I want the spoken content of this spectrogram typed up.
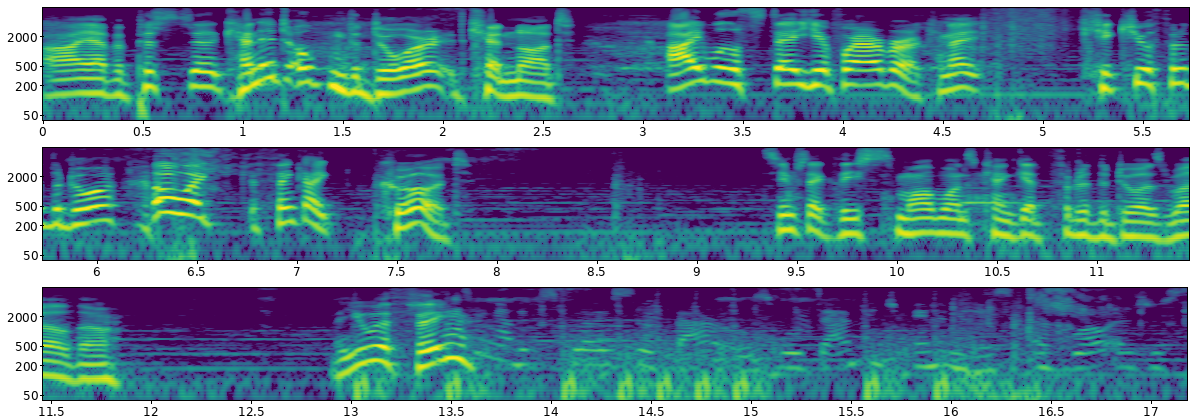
I have a pistol. Can it open the door? It cannot. I will stay here forever. Can I kick you through the door? Oh, I think I could. Seems like these small ones can get through the door as well, though. Are you a thing? Using an explosive barrels will damage enemies as well as.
